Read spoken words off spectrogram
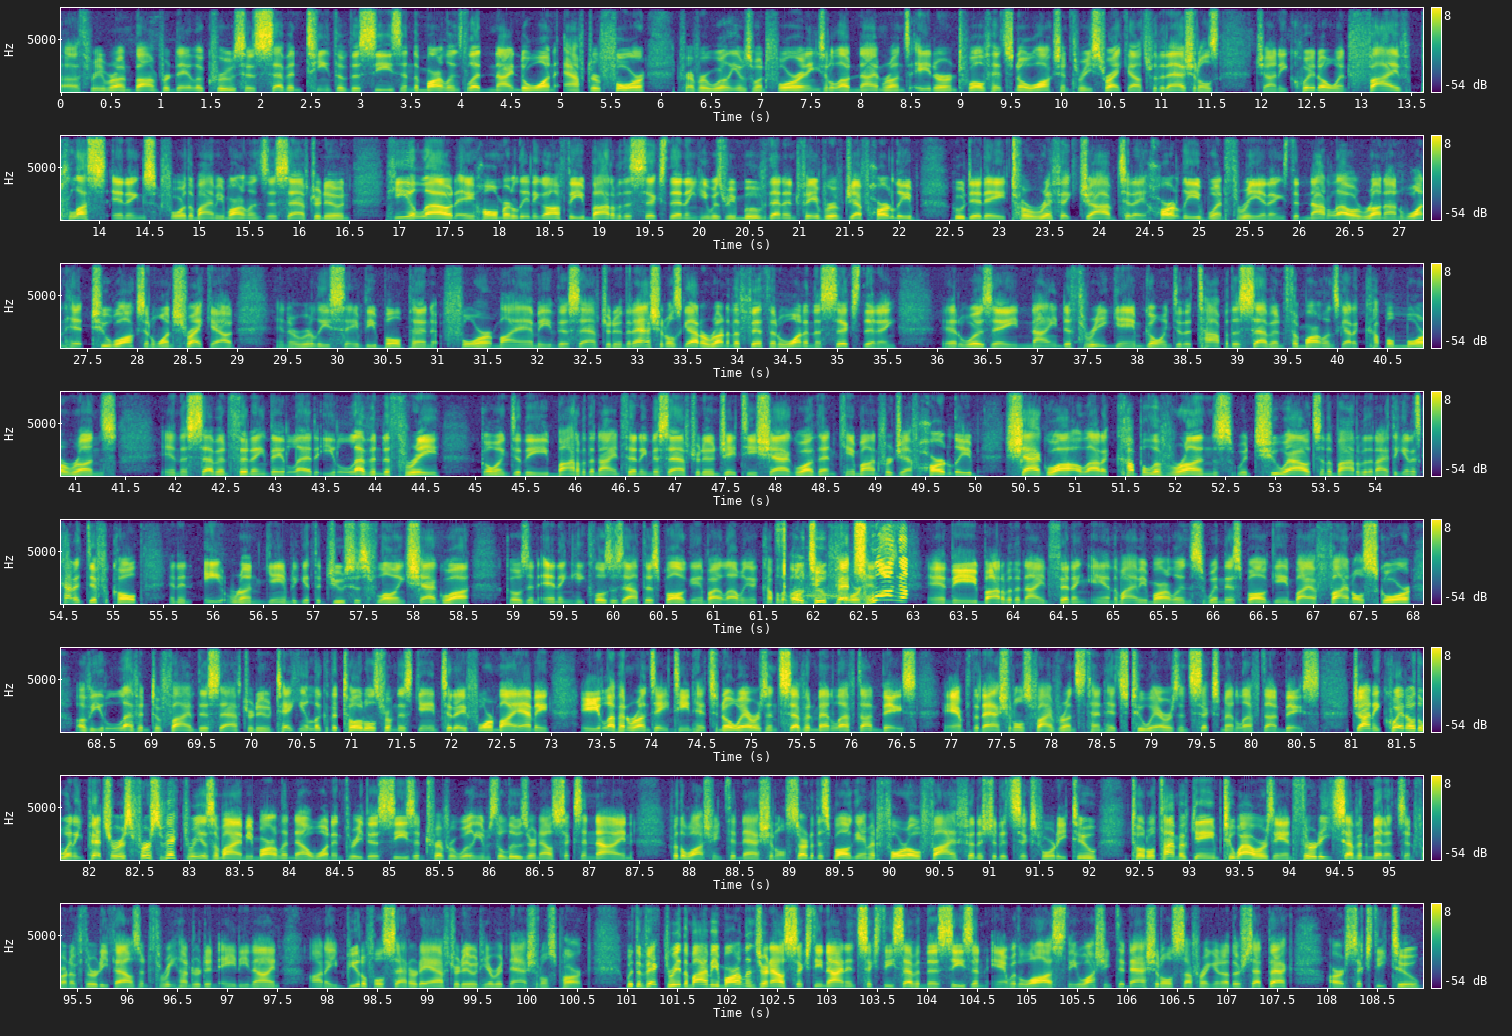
A three run bomb for De La Cruz, his 17th of the season. The Marlins led 9 to 1 after four. Trevor Williams went four innings and allowed nine runs, eight earned, 12 hits, no walks, and three strikeouts for the Nationals. Johnny Cueto went five plus innings for the Miami Marlins this afternoon. He allowed a homer leading off the bottom of the sixth inning. He was removed then in favor of Jeff Hartlieb, who did a terrific job today. Hartlieb went three innings, did not allow a run on one hit, two walks, and one strikeout, and it really saved the bullpen for Miami this afternoon. The Nationals got a run in the fifth and one in the sixth inning. It was a 9 to 3 game going to the top of the seventh. The Marlins got a couple more runs in the seventh inning. They led 11 to 3 going to the bottom of the ninth inning this afternoon. JT Chargois then came on for Jeff Hartlieb. Chargois allowed a couple of runs with two outs in the bottom of the ninth. Again, it's kind of difficult in an eight run game to get the juices flowing. Chargois goes an inning. He closes out this ball game by allowing a couple of 0-2 pitch swung up in the bottom of the ninth inning, and the Miami Marlins win this ball game by a final score of 11 to five this afternoon. Taking a look at the totals from this game today for Miami: 11 runs, 18 hits, no errors, and seven men left on base. And for the Nationals, five runs, 10 hits, two errors, and six men left on base. Johnny Cueto, the winning pitcher, his first victory as a Miami Marlin, now one and three this season. Trevor Williams, the loser, now six and nine for the Washington Nationals. Started this ball game at 4:05, finished it at 6:42. Total time of game 2 hours and 37 minutes in front of 30,389 on a beautiful Saturday afternoon here at Nationals Park. With the victory, the Miami Marlins are now 69 and 67 this season, and with a loss, the Washington Nationals suffering another setback are 62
